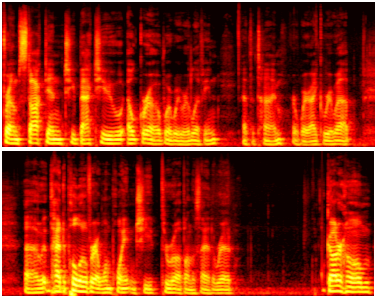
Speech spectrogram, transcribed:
from Stockton to back to Elk Grove where we were living at the time, or where I grew up. Uh, had to pull over at one point, and she threw up on the side of the road. Got her home,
